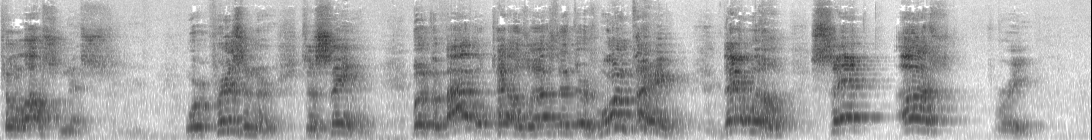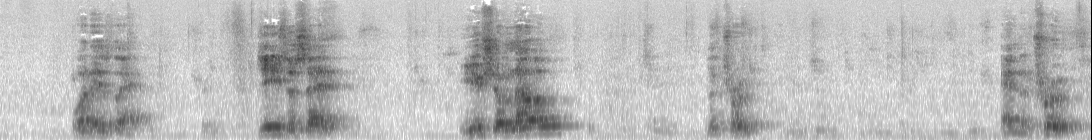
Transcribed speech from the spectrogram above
to lostness. We're prisoners to sin. But the Bible tells us that there's one thing that will set us free. What is that? Jesus said it. You shall know the truth. And the truth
